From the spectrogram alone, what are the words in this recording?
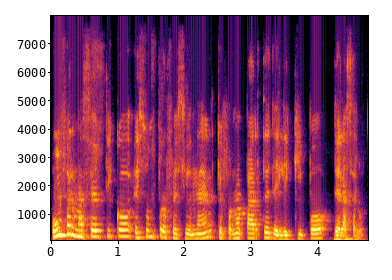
Un farmacéutico es un profesional que forma parte del equipo de la salud.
